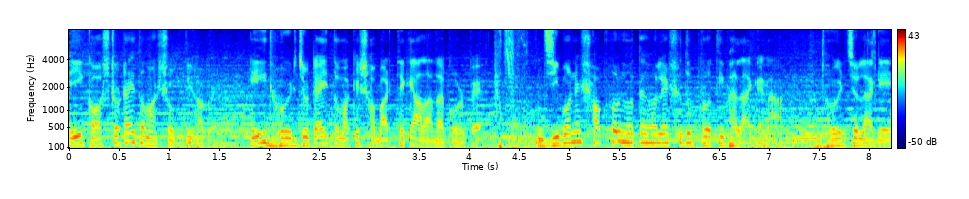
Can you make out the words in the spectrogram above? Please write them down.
এই কষ্টটাই তোমার শক্তি হবে। এই ধৈর্যটাই তোমাকে সবার থেকে আলাদা করবে। জীবনে সফল হতে হলে শুধু প্রতিভা লাগে না। ধৈর্য লাগে,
